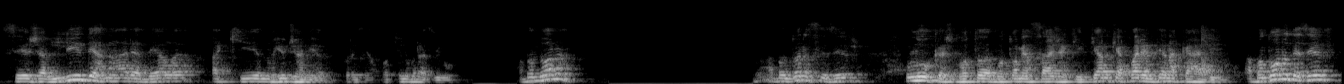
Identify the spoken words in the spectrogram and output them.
seja líder na área dela aqui no Rio de Janeiro, por exemplo, aqui no Brasil. Abandona. Abandona esse desejo. O Lucas botou, botou a mensagem aqui: quero que a quarentena acabe. Abandona o desejo.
